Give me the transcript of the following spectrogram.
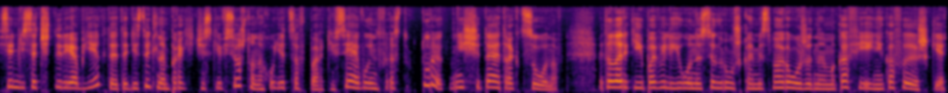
74 объекта — это действительно практически все, что находится в парке. Вся его инфраструктура, не считая аттракционов. Это ларьки и павильоны с игрушками, с мороженым, кофейни, кафешки,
